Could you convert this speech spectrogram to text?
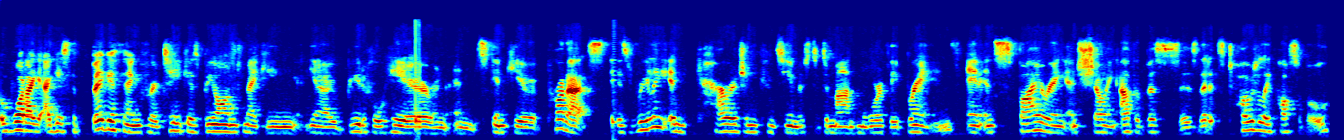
what I, I, guess the bigger thing for Ethique is beyond making you know beautiful hair and, and skincare products is really encouraging consumers to demand more of their brands and inspiring and showing other businesses that it's totally possible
